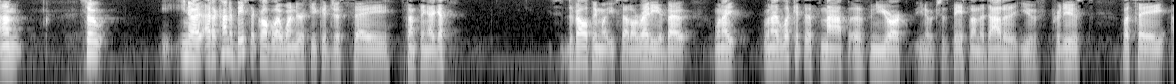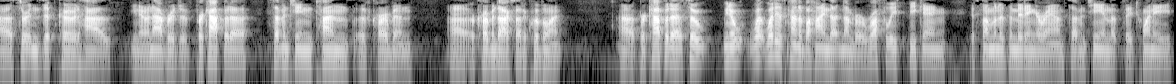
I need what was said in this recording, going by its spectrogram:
Um, so, you know, at a kind of basic level, I wonder if you could just say something, I guess, developing what you've said already about when I, when I look at this map of New York, you know, which is based on the data that you've produced, let's say a certain zip code has, you know, an average of per capita 17 tons of carbon uh, or carbon dioxide equivalent uh, per capita. So, you know, what what is kind of behind that number? Roughly speaking, if someone is emitting around 17, let's say 20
